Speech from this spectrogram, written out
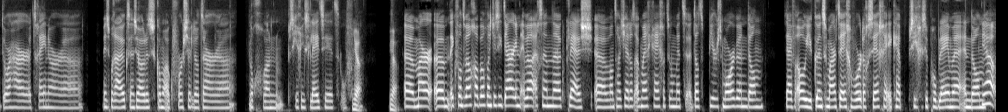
door haar trainer eh, misbruikt en zo. Dus ik kan me ook voorstellen dat daar eh, nog gewoon psychisch leed zit. Of, Ja. Ja. eh, maar ehm, ik vond het wel grappig, want je ziet daarin wel echt een eh, clash. Eh, want had jij dat ook meegekregen toen met eh, dat Piers Morgan dan zei van... oh, je kunt maar tegenwoordig zeggen, ik heb psychische problemen... en dan Ja.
